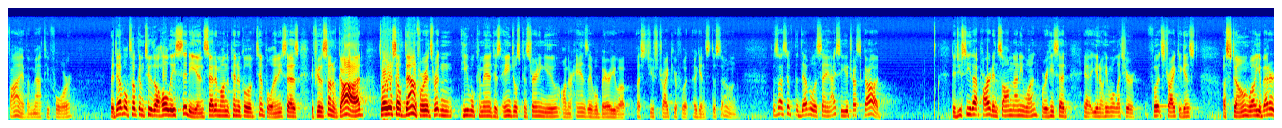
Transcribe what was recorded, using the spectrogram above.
5 of Matthew 4 the devil took him to the holy city and set him on the pinnacle of the temple. And he says, If you're the Son of God, throw yourself down, for it's written, He will command His angels concerning you. On their hands they will bear you up, lest you strike your foot against a stone. It's as if the devil is saying, I see you trust God. Did you see that part in Psalm 91 where he said, yeah, you know, he won't let your foot strike against a stone, well, you better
